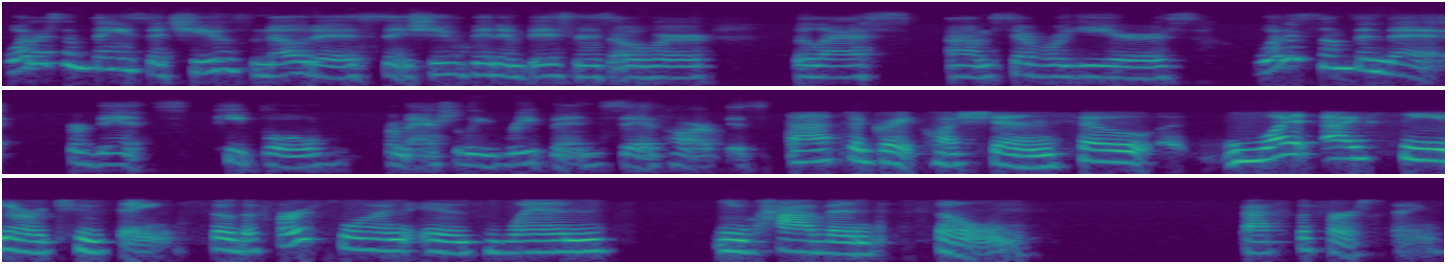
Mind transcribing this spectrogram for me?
what are some things that you've noticed since you've been in business over the last um, several years? What is something that prevents people from actually reaping said harvest? That's a great question. So, what I've seen are two things. So, the first one is when you haven't sown. That's the first thing.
